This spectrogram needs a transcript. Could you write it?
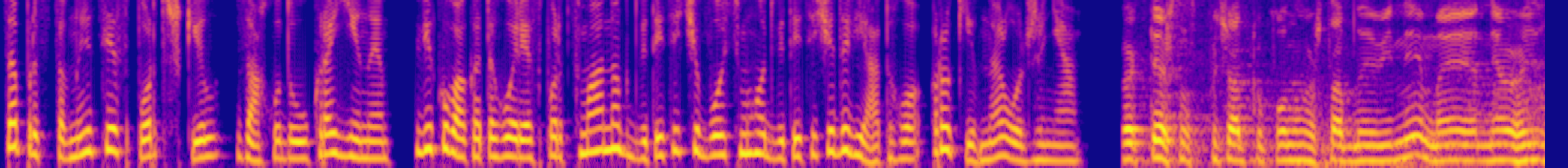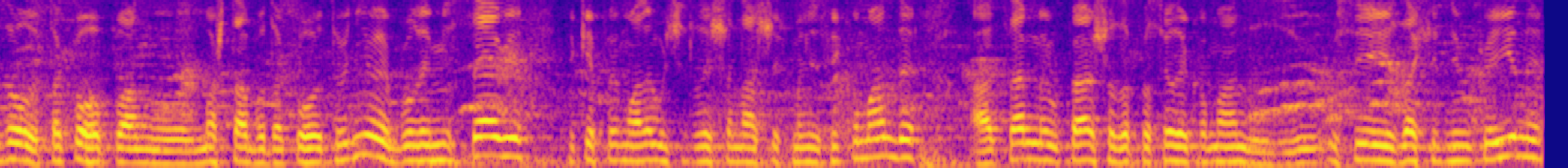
Це представниці спортшкіл заходу України. Вікова категорія спортсменок 2008-2009 років народження. Практично з початку повномасштабної війни ми не організовували такого плану масштабу такого турніру. Були місцеві, які приймали участь лише наші хмельницькі команди. А це ми вперше запросили команди з усієї західної України:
